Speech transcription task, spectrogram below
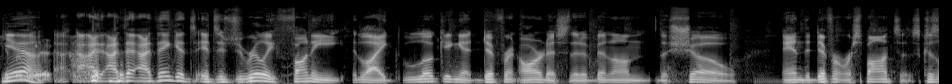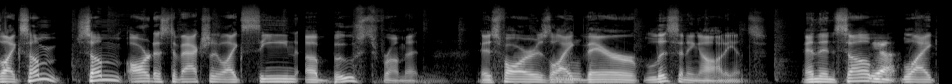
Yeah. I, I, th- I think it's, it's it's really funny, like looking at different artists that have been on the show and the different responses. Because like some some artists have actually like seen a boost from it, as far as like Mhm. their listening audience, and then some Yeah. like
